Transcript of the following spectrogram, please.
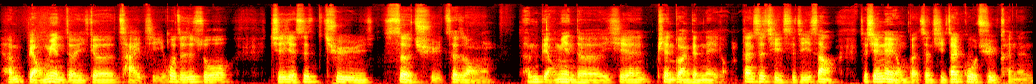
很表面的一个采集，或者是说。其实也是去摄取这种很表面的一些片段跟内容，但是其实实际上这些内容本身，其实在过去可能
